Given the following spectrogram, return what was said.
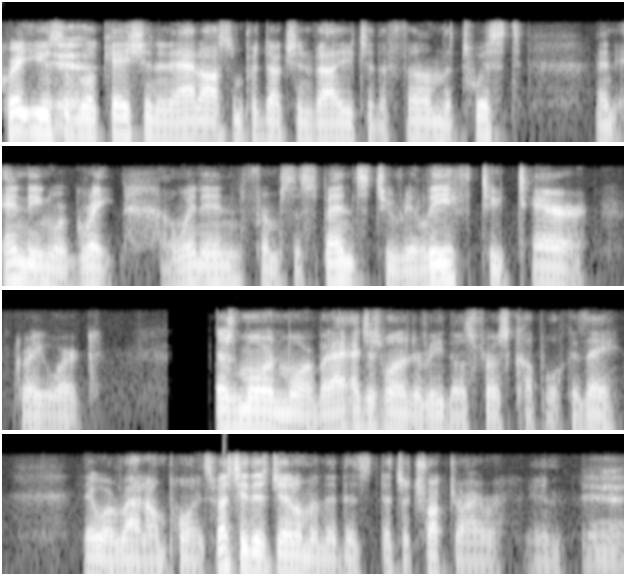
Great use of location and add awesome production value to the film. The twist and ending were great. I went in from suspense to relief to terror. Great work. There's more and more, but I, I just wanted to read those first couple because they they were right on point. Especially this gentleman that that's, that's a truck driver. And Yeah.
